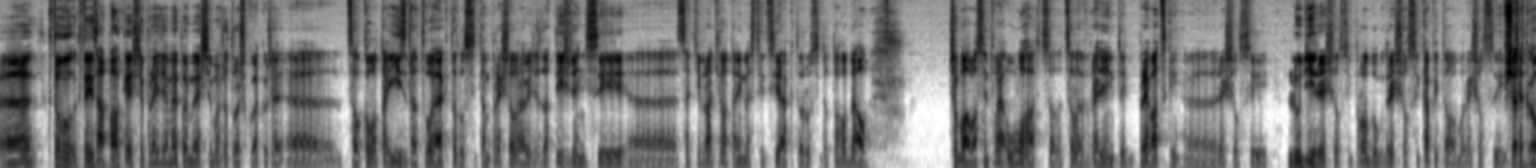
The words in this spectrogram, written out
K, tomu, k tej zápalke ešte prejdeme, poďme ešte možno trošku, akože e, celkovo tá jízda tvoja, ktorú si tam prešiel, vraví, že za týždeň si, e, sa ti vrátila tá investícia, ktorú si do toho dal. Čo bola vlastne tvoja úloha celé v riadení tej prevádzky? E, riešil si ľudí, riešil si produkt, riešil si kapitál, alebo riešil si všetko? Všetko,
